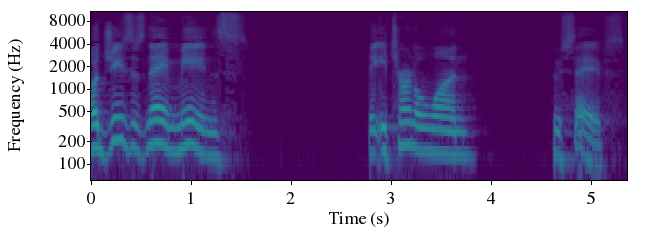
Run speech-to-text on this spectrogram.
Well, Jesus' name means the eternal one who saves.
